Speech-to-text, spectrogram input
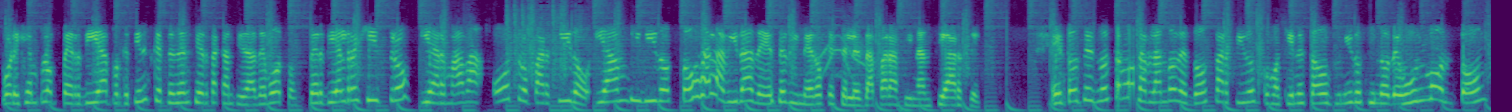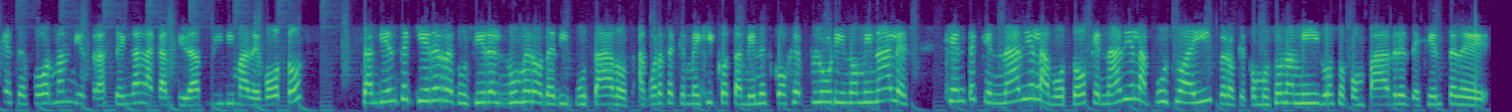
por ejemplo, perdía, porque tienes que tener cierta cantidad de votos, perdía el registro y armaba otro partido y han vivido toda la vida de ese dinero que se les da para financiarse. Entonces, no estamos hablando de dos partidos como aquí en Estados Unidos, sino de un montón que se forman mientras tengan la cantidad mínima de votos. También se quiere reducir el número de diputados. Acuérdate que México también escoge plurinominales gente que nadie la votó, que nadie la puso ahí, pero que como son amigos o compadres de gente de,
